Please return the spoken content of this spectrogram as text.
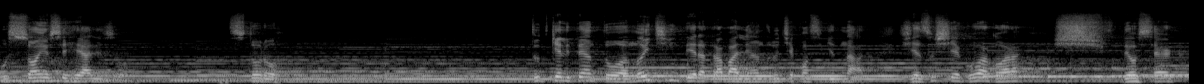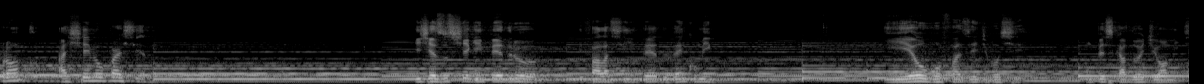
o sonho se realizou, estourou. Tudo que ele tentou a noite inteira trabalhando, não tinha conseguido nada. Jesus chegou agora, deu certo, pronto, achei meu parceiro. E Jesus chega em Pedro e fala assim: Pedro, vem comigo e eu vou fazer de você um pescador de homens.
